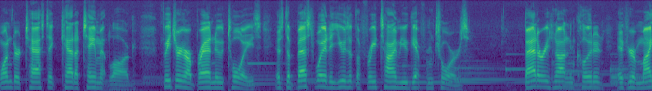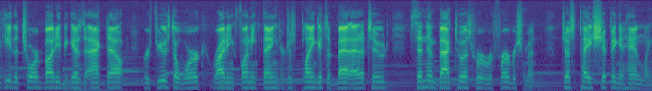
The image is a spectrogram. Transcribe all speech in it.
Wondertastic Catattainment log, featuring our brand new toys. It's the best way to use up the free time you get from chores. Batteries not included. If your Mikey the Chore Buddy begins to act out, refuse to work, writing funny things, or just plain gets a bad attitude, send him back to us for refurbishment. Just pay shipping and handling.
